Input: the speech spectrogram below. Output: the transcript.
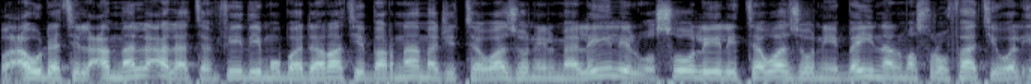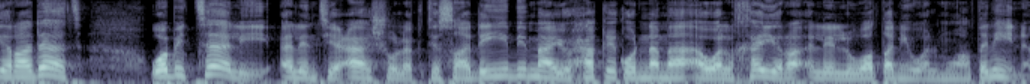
وعودة العمل على تنفيذ مبادرات برنامج التوازن المالي للوصول للتوازن بين المصروفات والإيرادات وبالتالي الانتعاش الاقتصادي بما يحقق النماء والخير للوطن والمواطنين.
